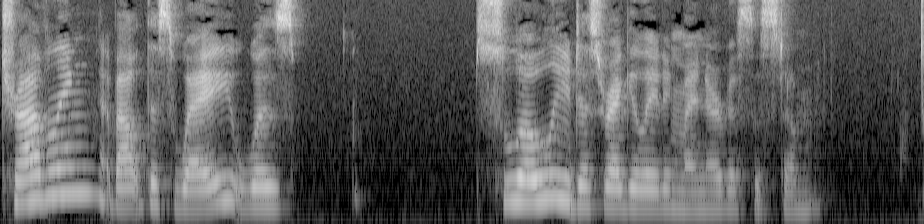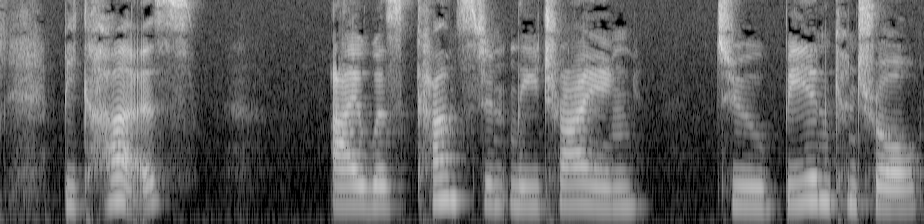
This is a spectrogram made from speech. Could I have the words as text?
traveling about this way was slowly dysregulating my nervous system because I was constantly trying to be in control,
